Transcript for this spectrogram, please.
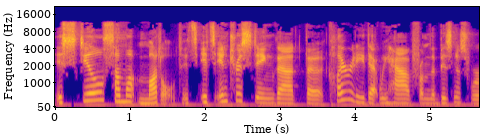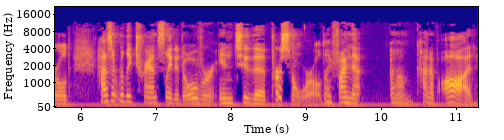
is still somewhat muddled. It's, it's interesting that the clarity that we have from the business world hasn't really translated over into the personal world. I find that um, kind of odd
